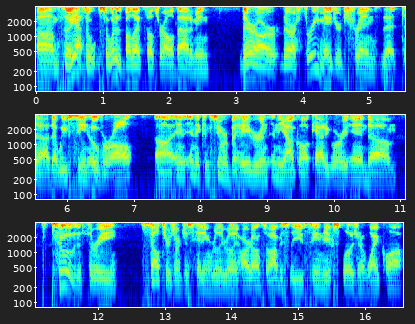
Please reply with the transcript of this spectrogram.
Um, so yeah, so so what is Bud Light Seltzer all about? I mean, there are there are three major trends that uh, that we've seen overall uh, in, in the consumer behavior in, in the alcohol category, and um, two of the three seltzers are just hitting really really hard on. So obviously you've seen the explosion of White Claw.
